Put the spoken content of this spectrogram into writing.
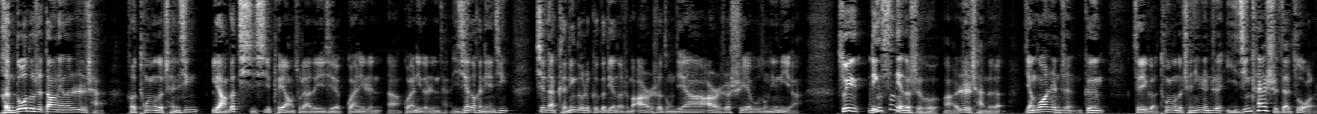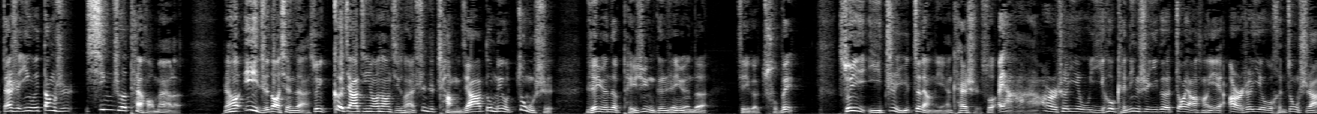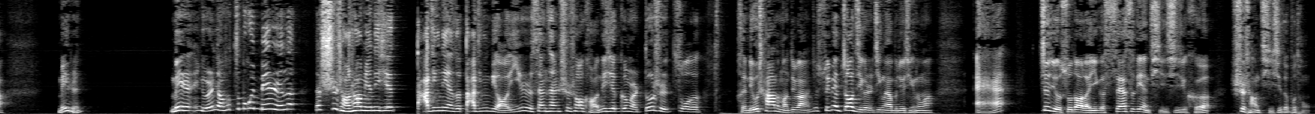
很多都是当年的日产和通用的晨星两个体系培养出来的一些管理人啊，管理的人才，以前都很年轻，现在肯定都是各个店的什么二手车总监啊，二手车事业部总经理啊。所以零四年的时候啊，日产的阳光认证跟这个通用的晨星认证已经开始在做了，但是因为当时新车太好卖了。然后一直到现在，所以各家经销商集团甚至厂家都没有重视人员的培训跟人员的这个储备，所以以至于这两年开始说，哎呀，二手车业务以后肯定是一个朝阳行业，二手车业务很重视啊，没人，没人。有人讲说怎么会没人呢？那市场上面那些大金链子、大金表，一日三餐吃烧烤那些哥们儿都是做的很牛叉的嘛，对吧？就随便招几个人进来不就行了吗？哎。这就说到了一个 4S 店体系和市场体系的不同。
